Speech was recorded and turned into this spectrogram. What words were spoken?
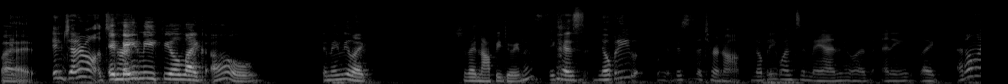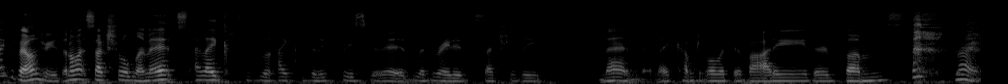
but In general, it's it made me feel like, oh, it made me like, should I not be doing this? because nobody. This is a turn off. Nobody wants a man who has any like. I don't like boundaries. I don't want sexual limits. I like like really free spirit, liberated sexually men, like comfortable with their body, their bums, Right.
